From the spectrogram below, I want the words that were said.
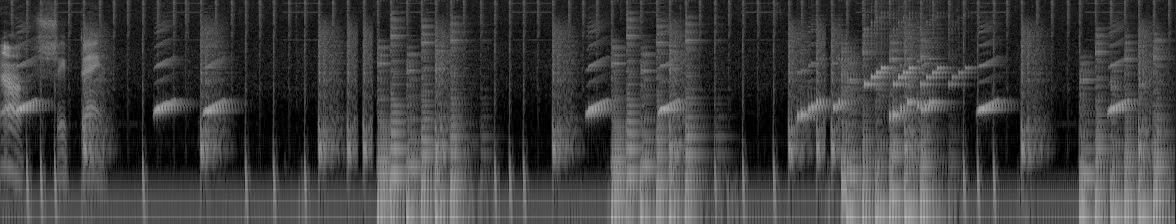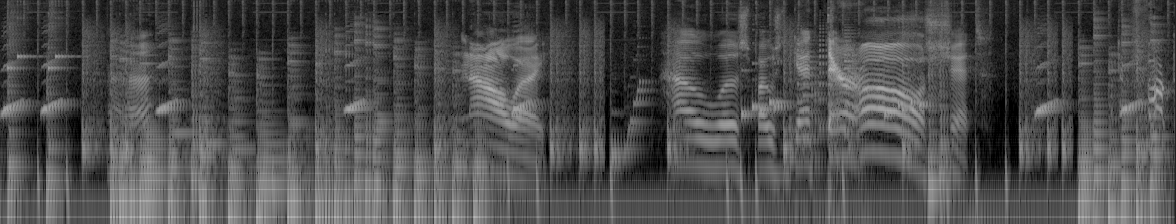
Oh, shit, dang. Was supposed to get there? Oh, shit. Fuck.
